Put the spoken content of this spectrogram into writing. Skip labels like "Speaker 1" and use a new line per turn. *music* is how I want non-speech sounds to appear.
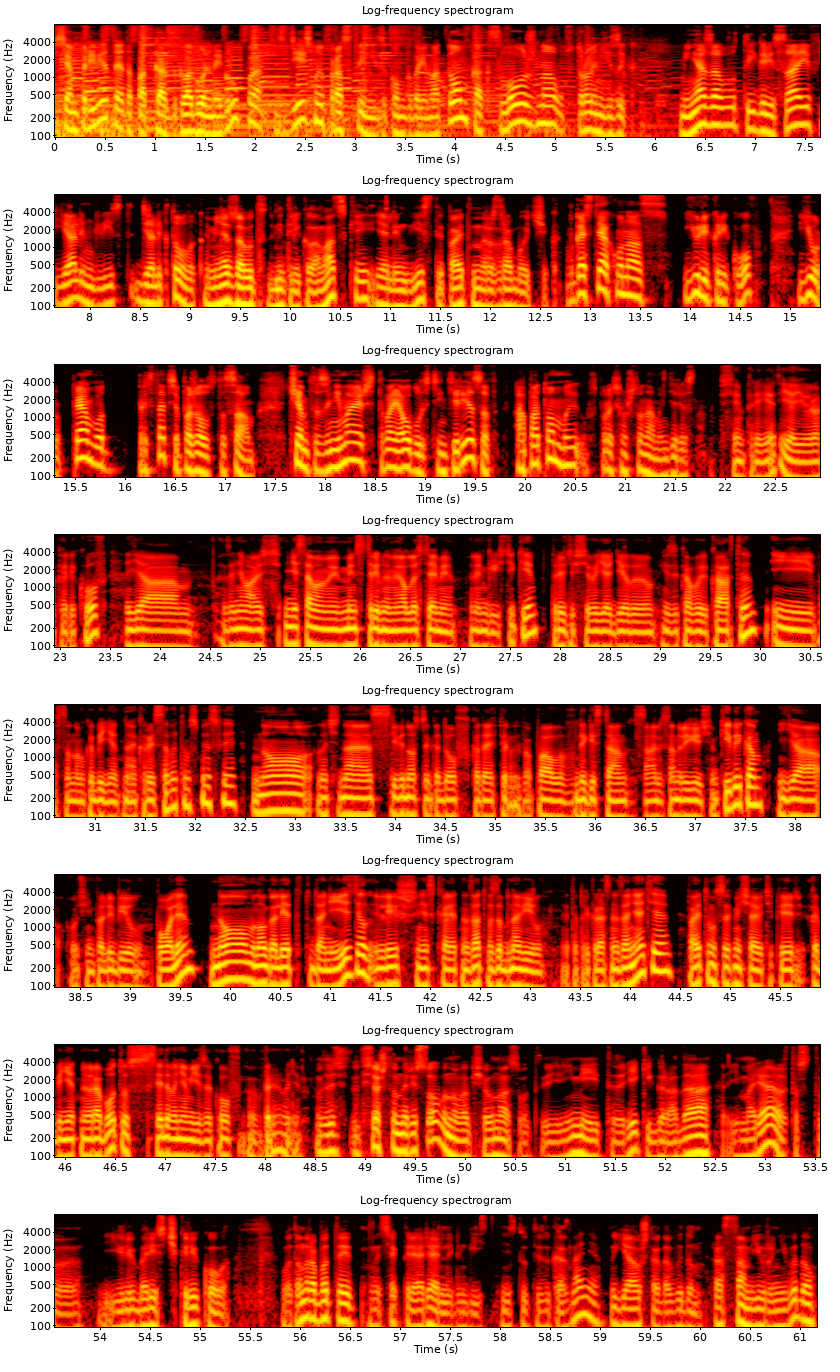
Всем привет, это подкаст «Глагольная группа». Здесь мы простым языком говорим о том, как сложно устроен язык. Меня зовут Игорь Исаев, я лингвист-диалектолог.
Меня зовут Дмитрий Коломацкий, я лингвист и Python-разработчик.
В гостях у нас Юрий Коряков. Юр, прям вот Представься, пожалуйста, сам, чем ты занимаешься, твоя область интересов, а потом мы спросим, что нам интересно.
Всем привет, я Юра Коряков. Я занимаюсь не самыми мейнстримными областями лингвистики. Прежде всего, я делаю языковые карты и в основном кабинетная крыса в этом смысле. Но начиная с 90-х годов, когда я впервые попал в Дагестан с Александром Евгеньевичем Кибриком, я очень полюбил поле, но много лет туда не ездил и лишь несколько лет назад возобновил это прекрасное занятие. Поэтому совмещаю теперь кабинет кабинетную работу с исследованием языков в природе.
Здесь все, что нарисовано вообще у нас, вот имеет реки, города и моря, авторство Юрия Борисовича Корякова. Вот он работает в секторе реальной лингвистики Института языкознания. Ну, я уж тогда выдам, раз сам Юра не выдал.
